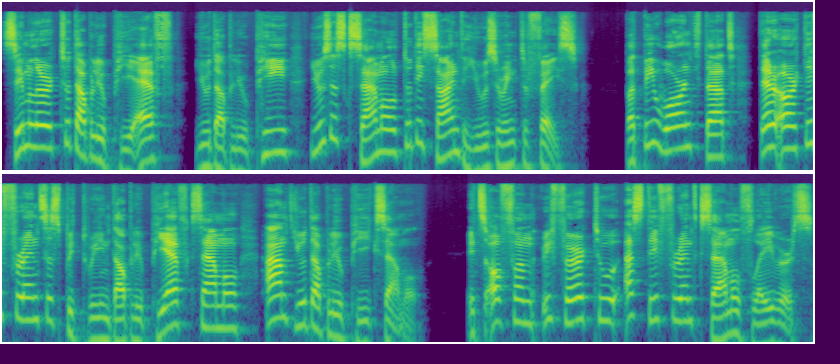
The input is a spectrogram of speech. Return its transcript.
Similar to WPF, UWP uses XAML to design the user interface. But be warned that there are differences between WPF XAML and UWP XAML. It's often referred to as different XAML flavors.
